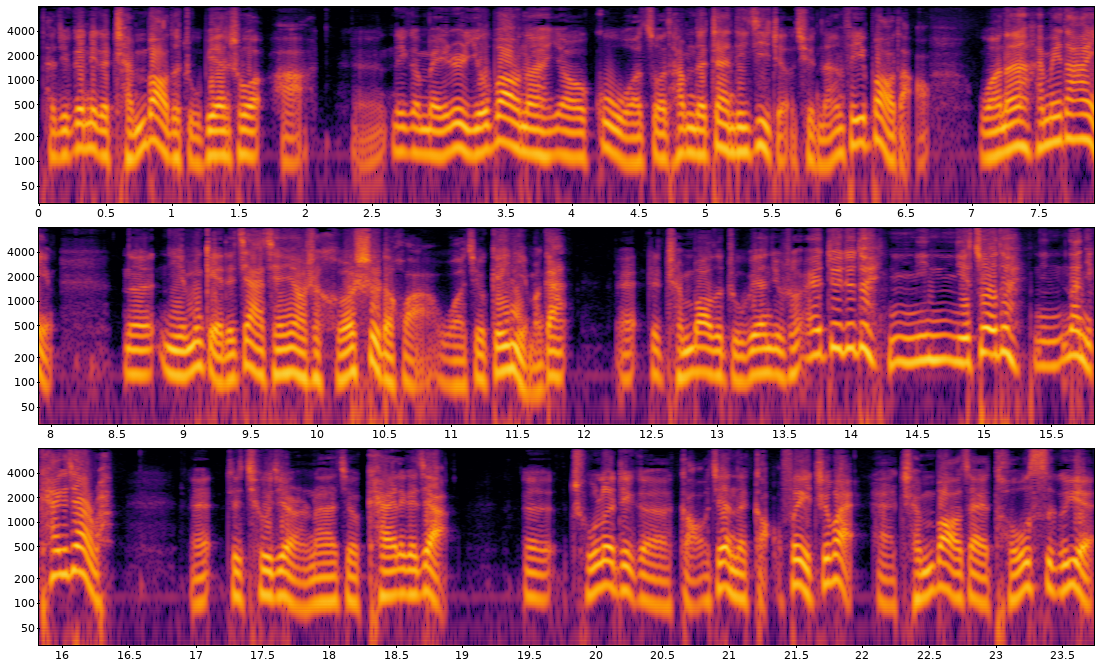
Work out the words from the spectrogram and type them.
他就跟那个《晨报》的主编说：“啊，呃，那个《每日邮报》呢要雇我做他们的战地记者去南非报道，我呢还没答应。那你们给的价钱要是合适的话，我就给你们干。”哎，这《晨报》的主编就说：“哎，对对对，你你你做的对，你那你开个价吧。”哎，这丘吉尔呢就开了个价。呃，除了这个稿件的稿费之外，哎，晨报在头四个月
